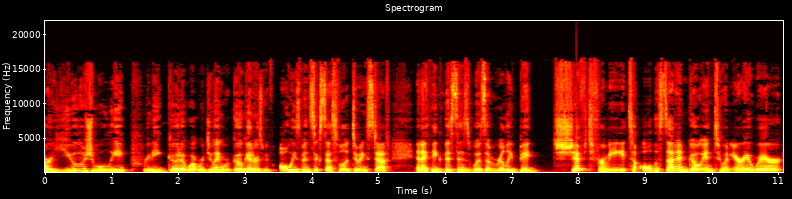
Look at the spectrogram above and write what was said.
are usually pretty good at what we're doing. We're go-getters. We've always been successful at doing stuff. And I think this is, was a really big shift for me to all of a sudden go into an area where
